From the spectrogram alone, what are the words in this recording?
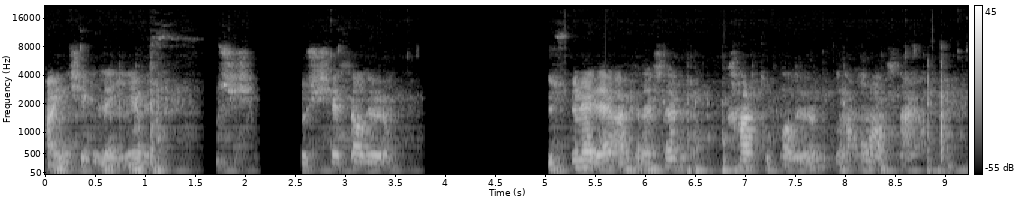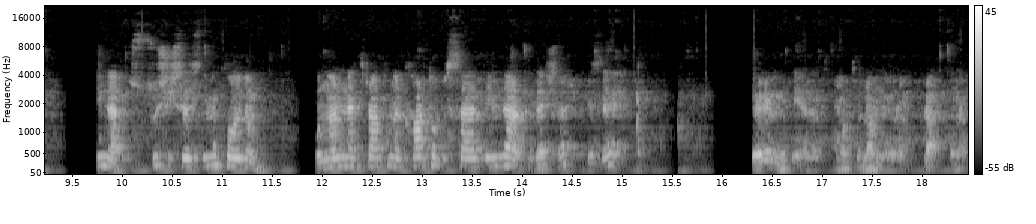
aynı şekilde yine bir su, şiş su şişesi alıyorum. Üstüne de arkadaşlar kar topu alıyorum. Buna 16 tane aldım. Şimdi su şişesini koydum. Bunların etrafına kar topu serdiğimde arkadaşlar bize Böyle miydi ya da hatırlamıyorum craftına.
